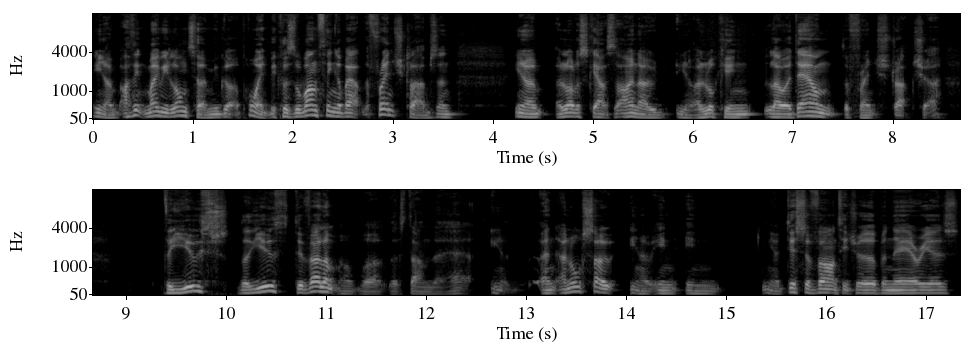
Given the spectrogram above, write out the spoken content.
you know i think maybe long term you've got a point because the one thing about the french clubs and you know a lot of scouts that i know you know are looking lower down the french structure the youth the youth development work that's done there, you know, and, and also you know in in you know disadvantaged urban areas,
